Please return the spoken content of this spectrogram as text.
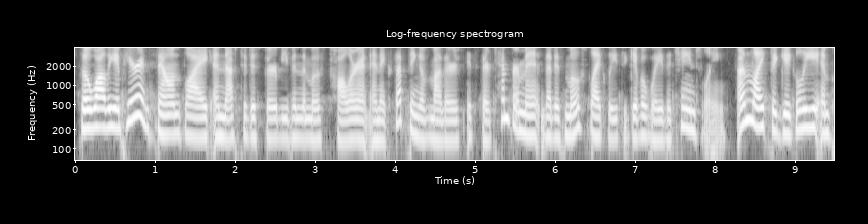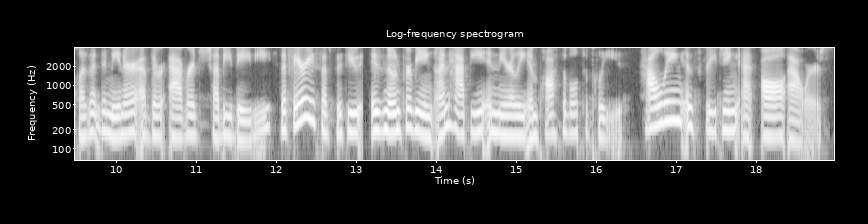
So while the appearance sounds like enough to disturb even the most tolerant and accepting of mothers, it's their temperament that is most likely to give away the changeling. Unlike the giggly and pleasant demeanor of their average chubby baby, the fairy substitute is known for being unhappy and nearly impossible to please, howling and screeching at all hours.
